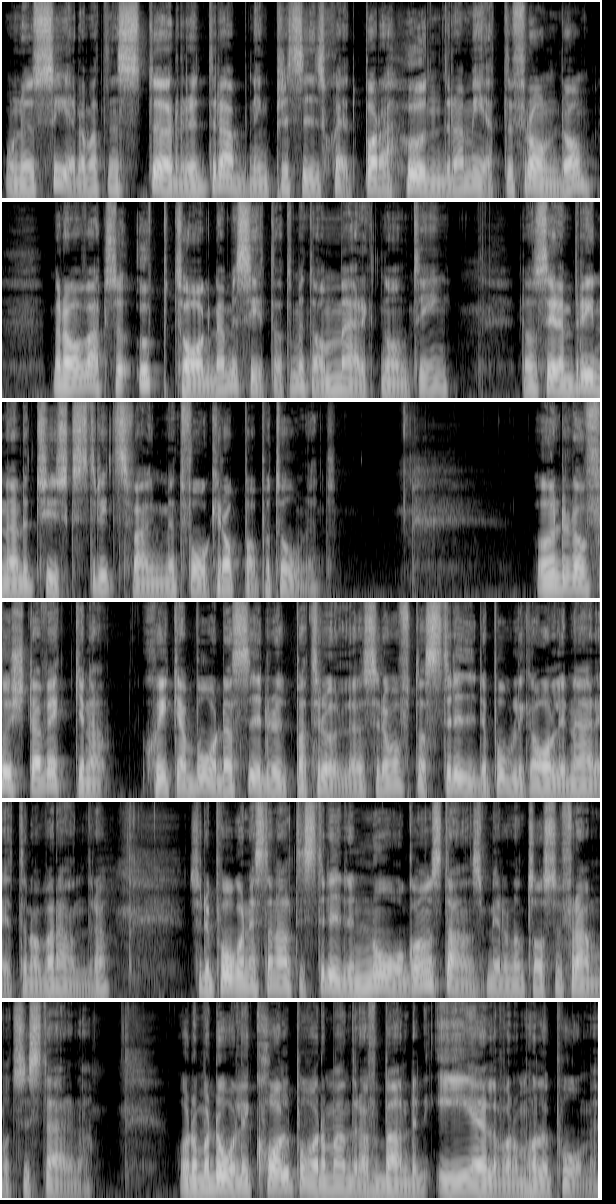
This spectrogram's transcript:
Och nu ser de att en större drabbning precis skett bara hundra meter från dem. Men de har varit så upptagna med sitt att de inte har märkt någonting. De ser en brinnande tysk stridsvagn med två kroppar på tornet. Och under de första veckorna skickar båda sidor ut patruller så det var ofta strider på olika håll i närheten av varandra. Så det pågår nästan alltid strider någonstans medan de tar sig fram mot cisternerna. Och de har dålig koll på vad de andra förbanden är eller vad de håller på med.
